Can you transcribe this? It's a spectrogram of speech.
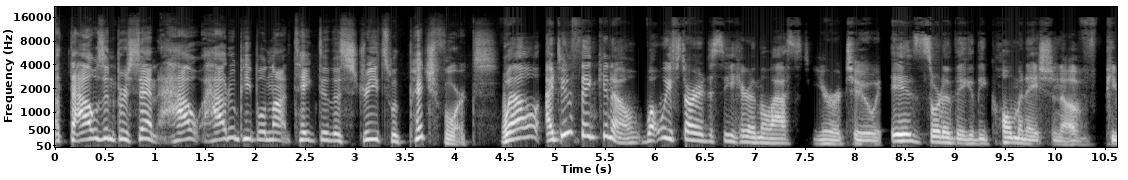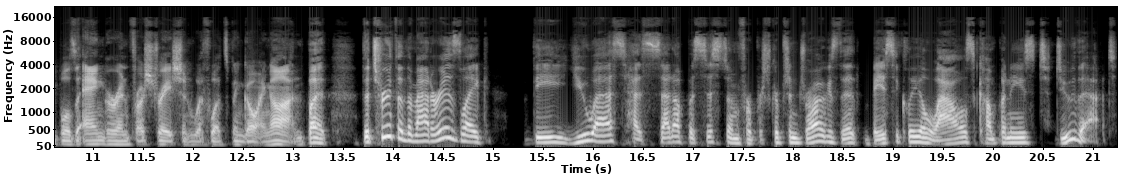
A thousand percent. How how do people not take to the streets with pitchforks? Well, I do think, you know, what we've started to see here in the last year or two is sort of the, the culmination of people's anger and frustration with what's been going on. But the truth of the matter is, like, the US has set up a system for prescription drugs that basically allows companies to do that.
